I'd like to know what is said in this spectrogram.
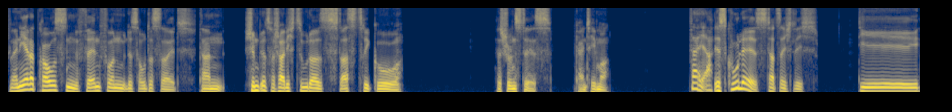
Wenn ihr da draußen Fan von Minnesota seid, dann stimmt ihr uns wahrscheinlich zu, dass das Trikot das Schönste ist. Kein Thema. Naja. Das Coole ist tatsächlich, die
